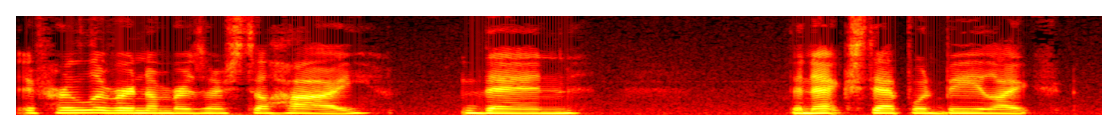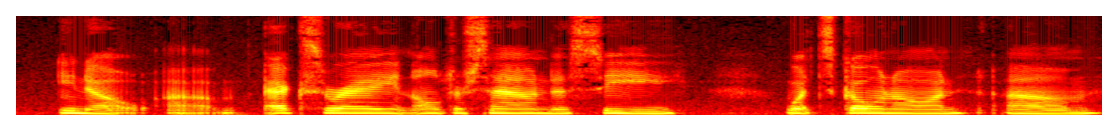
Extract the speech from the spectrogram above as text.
if her liver numbers are still high, then the next step would be like, you know, um, x-ray and ultrasound to see what's going on. Um,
